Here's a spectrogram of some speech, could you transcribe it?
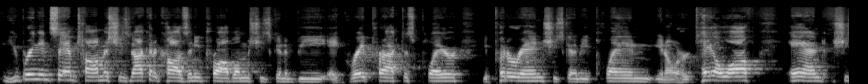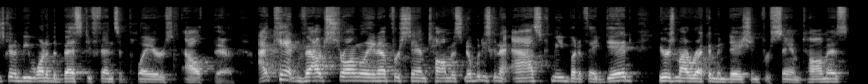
you bring in Sam Thomas, she's not going to cause any problems. She's going to be a great practice player. You put her in, she's going to be playing, you know, her tail off, and she's going to be one of the best defensive players out there. I can't vouch strongly enough for Sam Thomas. Nobody's going to ask me, but if they did, here's my recommendation for Sam Thomas.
